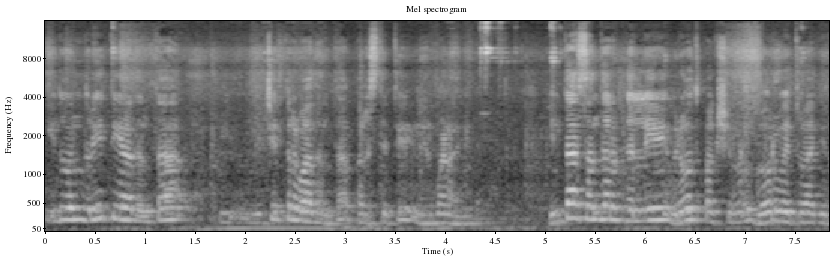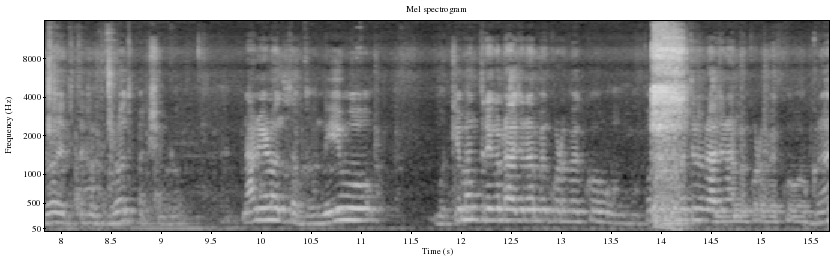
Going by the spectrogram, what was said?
ಇದು ಒಂದು ರೀತಿಯಾದಂಥ ವಿಚಿತ್ರವಾದಂಥ ಪರಿಸ್ಥಿತಿ ನಿರ್ಮಾಣ ಆಗಿದೆ. ಇಂಥ ಸಂದರ್ಭದಲ್ಲಿ ವಿರೋಧ ಪಕ್ಷಗಳು ಗೌರವಯುತವಾಗಿ ಇರೋ ಇರ್ತಕ್ಕಂಥ ವಿರೋಧ ಪಕ್ಷಗಳು, ನಾನು ಹೇಳುವಂಥದ್ದು, ನೀವು ಮುಖ್ಯಮಂತ್ರಿಗಳು ರಾಜೀನಾಮೆ ಕೊಡಬೇಕು, ಉಪಮುಖ್ಯಮಂತ್ರಿಗಳು ರಾಜೀನಾಮೆ ಕೊಡಬೇಕು, ಗೃಹ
